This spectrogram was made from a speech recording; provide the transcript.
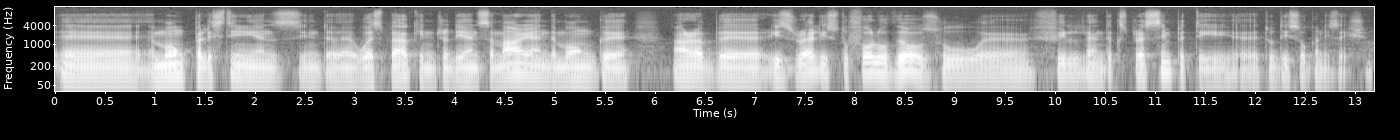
uh among Palestinians in the West Bank, in Judea and Samaria, and among uh, Arab uh, Israelis to follow those who uh, feel and express sympathy uh, to this organization.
